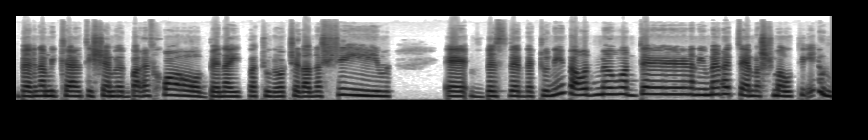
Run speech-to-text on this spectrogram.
בין המקרה האנטישמיות ברחוב, בין ההתבטאויות של אנשים, אה, וזה נתונים מאוד מאוד, אה, אני אומרת, אה, משמעותיים.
